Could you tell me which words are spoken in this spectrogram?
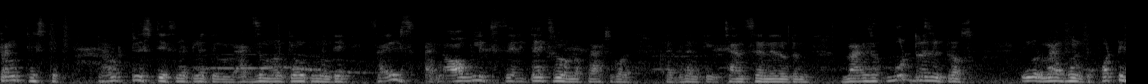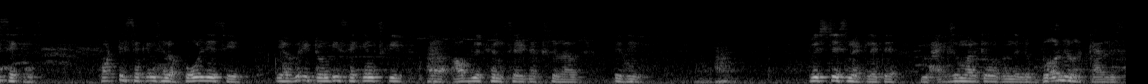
ట్రంక్ ట్విస్ట్ ట్రంక్ ట్విస్ట్ చేసినట్లయితే మ్యాక్సిమం మనకి ఏమవుతుందంటే సైడ్స్ అండ్ ఆబ్లిక్స్ రిటాక్స్లో ఉన్న ఫ్యాట్స్ కూడా తగ్గడానికి ఛాన్స్ అనేది ఉంటుంది మ్యాక్సిమం గుడ్ రిజల్ట్ రాస్ ఇది కూడా maximum forty seconds forty seconds ఇలా హోల్డ్ చేసి ఎవ్రీ ట్వంటీ సెకండ్స్కి ఆబ్లిక్స్ అండ్ సెరిటెక్స్ ఇలా ఇది ట్విస్ట్ చేసినట్లయితే మ్యాక్సిమం మనకి ఏమవుతుందంటే బర్న్ యువర్ క్యాలరీస్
